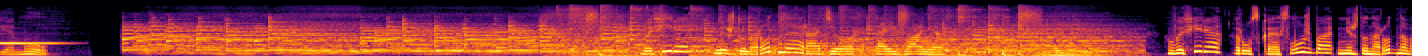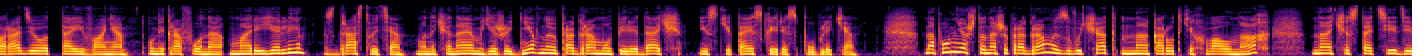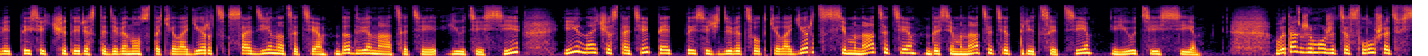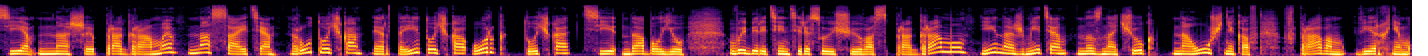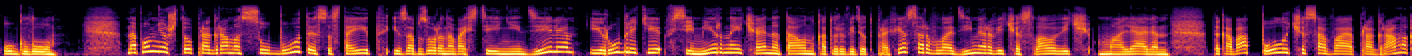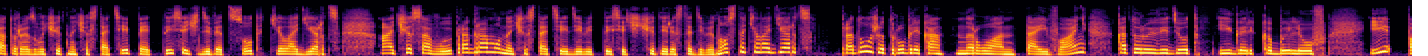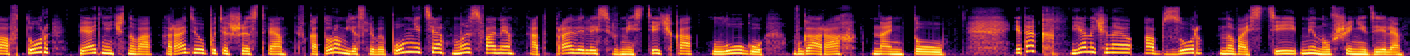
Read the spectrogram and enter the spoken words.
В эфире Международное радио Тайваня. В эфире русская служба Международного радио Тайваня. У микрофона Мария Ли. Здравствуйте. Мы начинаем ежедневную программу передач из Китайской Республики. Напомню, что наши программы звучат на коротких волнах на частоте 9490 кГц с 11 до 12 UTC и на частоте 5900 кГц с 17 до 17.30 UTC. Вы также можете слушать все наши программы на сайте ru.rti.org. Выберите интересующую вас программу и нажмите на значок наушников в правом верхнем углу. Напомню, что программа «Субботы» состоит из обзора новостей недели и рубрики «Всемирный Чайнатаун», которую ведет профессор Владимир Вячеславович Малявин. Такова получасовая программа, которая звучит на частоте 5900 кГц, а часовую программу на частоте 9490 кГц продолжит рубрика «Наруан Тайвань», которую ведет Игорь Кобылев, и повтор пятничного радиопутешествия, в котором, если вы помните, мы с вами отправились в местечко Лугу в горах Наньтоу. Итак, я начинаю обзор новостей минувшей недели.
